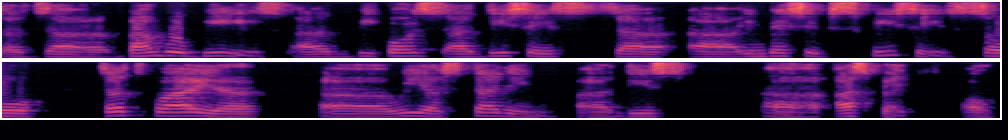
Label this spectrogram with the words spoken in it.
Uh, the bumblebees uh, because uh, this is invasive species. So that's why we are studying this aspect of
